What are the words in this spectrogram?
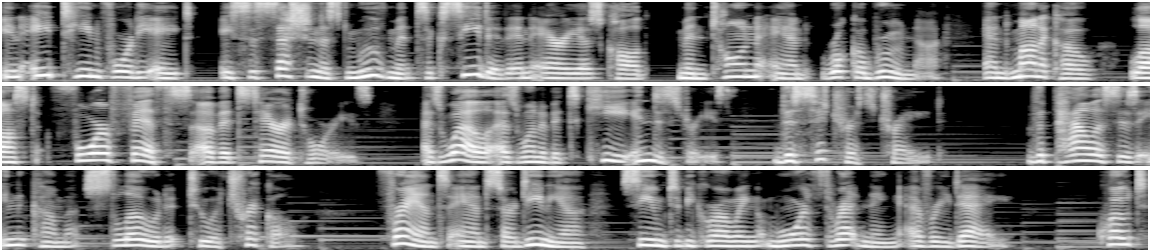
In 1848, a secessionist movement succeeded in areas called Menton and Roquebrune, and Monaco lost four fifths of its territories, as well as one of its key industries, the citrus trade. The palace's income slowed to a trickle. France and Sardinia seemed to be growing more threatening every day. Quote,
